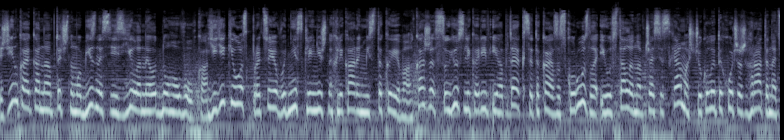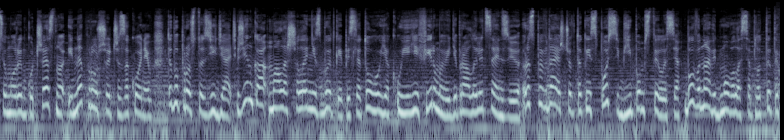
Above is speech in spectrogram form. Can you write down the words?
жінка, яка на аптечному бізнесі з'їла не одного вовка. Її кіоск працює в одній з клінічних лікарень міста Києва. каже, союз лікарів і аптек це така заскорузла і усталена в часі схема, що коли ти хочеш грати на цьому ринку чесно і не порушуючи законів, тебе просто з'їдять. Жінка мала шалені збитки після того, як у її фірми відібрали ліцензію. Розповідає, що в такий спосіб їй помстилися, бо вона відмовилася платити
